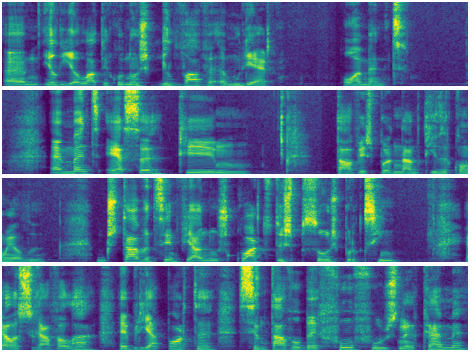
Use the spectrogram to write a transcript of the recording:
um, ele ia lá ter connosco e levava a mulher, ou amante. Amante essa que hum, talvez por andar metida com ele, gostava de se enfiar nos quartos das pessoas porque sim. Ela chegava lá, abria a porta, sentava o befunfos na cama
